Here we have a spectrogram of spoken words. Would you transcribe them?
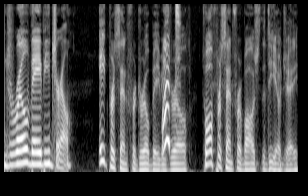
drill, baby, drill. 8% for drill, baby, What? drill. 12% for abolish the DOJ.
